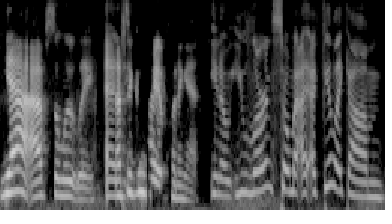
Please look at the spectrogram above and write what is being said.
yeah, absolutely. And that's a good way of putting it. You know, you learn so much. I, I feel like um,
